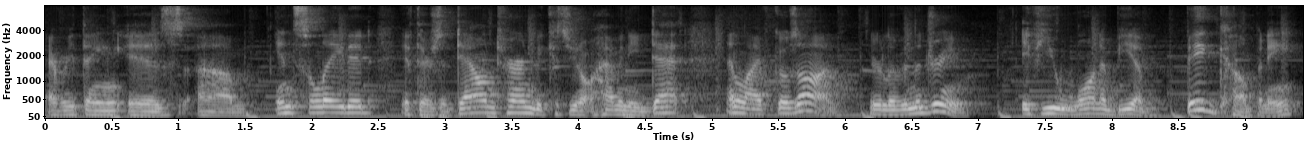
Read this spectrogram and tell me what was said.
Everything is um, insulated if there's a downturn because you don't have any debt and life goes on. You're living the dream. If you wanna be a big company,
